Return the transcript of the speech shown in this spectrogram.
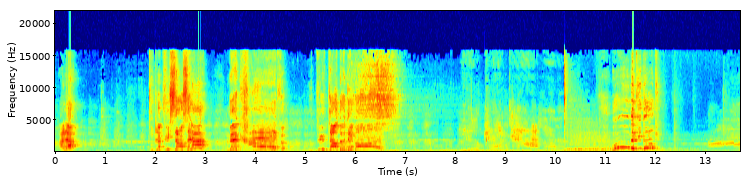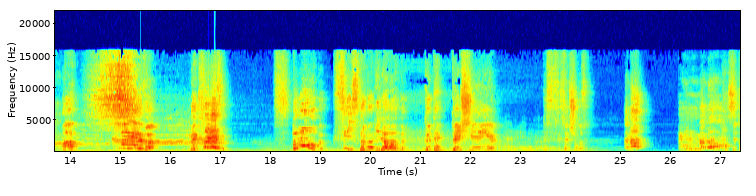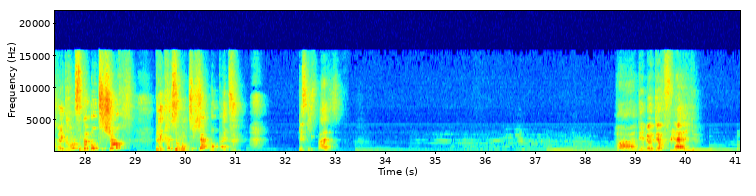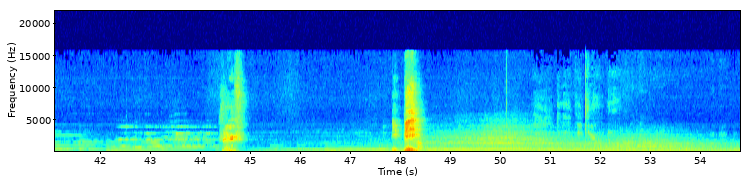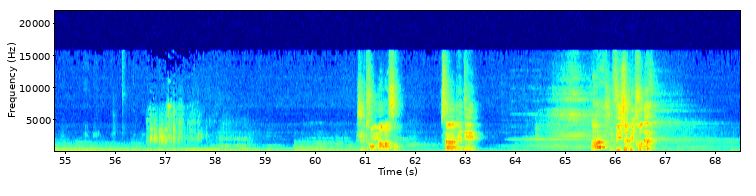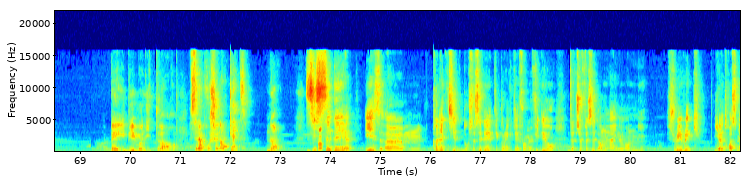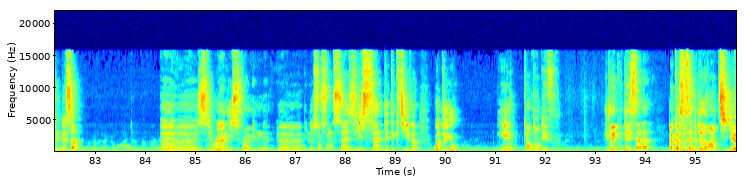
Ah là! Toute la puissance est là! Me crève! Putain de démon Que tes péchés. Qu'est-ce que c'est cette chose. Maman. Maman C'est très grand, c'est comme mon t-shirt. T'as écrit sur mon t-shirt, mon pote. Qu'est-ce qui se passe? Ah, des butterflies. Je l'ai eu. Et bim Trempe ma race, hein. Ça va péter Ah, j'ai fait le chapitre 2 Baby Monitor C'est la prochaine enquête Non? This Ah. CD is um, collected. Donc ce CD a été collecté from a video that you posted online only three weeks? Il y a trois semaines de ça? Euh, the real is from min- euh, 1976. Listen, détective. What do you hear Qu'entendez-vous Je dois écouter ça là? Bah comme ça, ça nous donnera un petit, euh,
